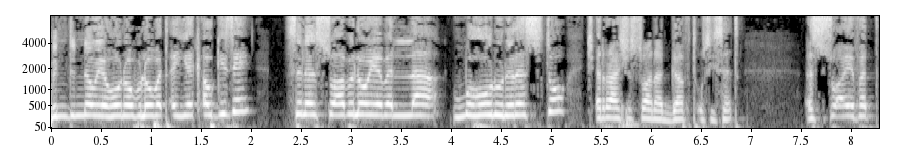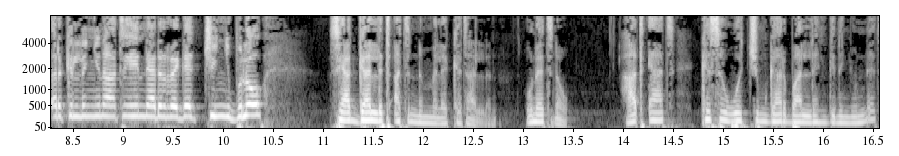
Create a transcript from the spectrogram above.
ምንድን ነው የሆነው ብሎ በጠየቀው ጊዜ ስለ እሷ ብሎ የበላ መሆኑን ረስቶ ጭራሽ እሷን አጋፍጦ ሲሰጥ እሷ የፈጠርክልኝ ናት ይህን ያደረገችኝ ብሎ ሲያጋልጣት እንመለከታለን። እውነት ነው። ኃጢአት ከሰዎችም ጋር ባለን ግንኙነት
